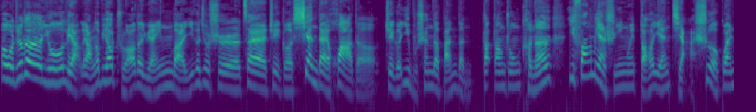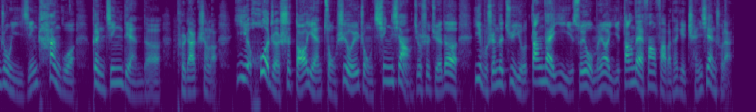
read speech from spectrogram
呃，我觉得有两两个比较主要的原因吧。一个就是在这个现代化的这个易卜生的版本当当中，可能一方面是因为导演假设观众已经看过更经典的。production 了，亦或者是导演总是有一种倾向，就是觉得易卜生的剧有当代意义，所以我们要以当代方法把它给呈现出来。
